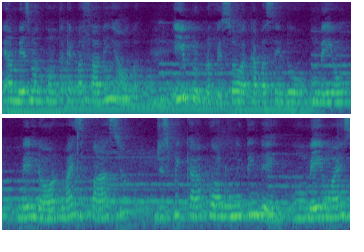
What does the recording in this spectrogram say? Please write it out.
é a mesma conta que é passada em aula. E para o professor acaba sendo um meio melhor, mais fácil de explicar para o aluno entender, um meio mais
